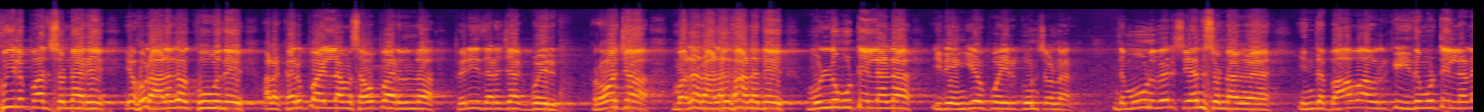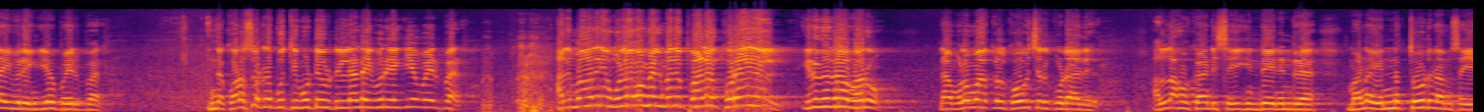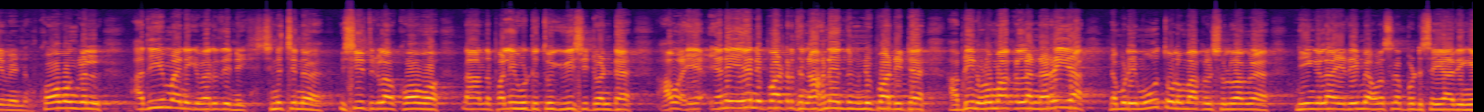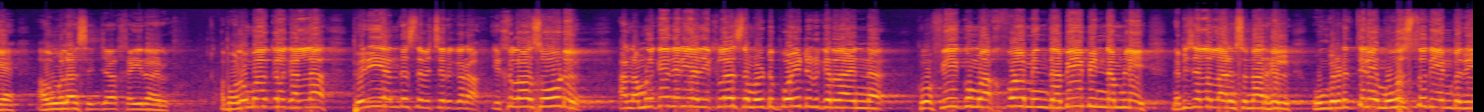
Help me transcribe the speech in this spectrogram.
குயிலை பார்த்து சொன்னார் எவ்வளோ அழகாக கூவுது ஆனால் கருப்பாக இல்லாமல் சவப்பாக இருந்தால் பெரிய தரஜாக்கு போயிருக்கு. ரோஜா மலர் அழகானது முள்ளு மட்டும் இல்லைன்னா இது எங்கேயோ போயிருக்குன்னு சொன்னார். இந்த மூணு பேர் சேர்ந்து சொன்னாங்க இந்த பாபாவிற்கு இது மட்டும் இல்லைன்னா இவர் எங்கேயோ போயிருப்பார். இந்த குறை சொல்ற புத்தி மட்டும் விட்டு இல்லைன்னா இவர் எங்கேயோ போயிருப்பார். அது மாதிரி உலகம் என்பது பல குறைகள் இருந்து தான் வரும். நாம் உலமாக்கள் கோவிச்சிடக்கூடாது அல்லாஹுக்காண்டி செய்கின்றேன் என்ற மன எண்ணத்தோடு நாம் செய்ய வேண்டும். கோபங்கள் அதிகமாக இன்றைக்கி வருது இன்றைக்கி சின்ன சின்ன விஷயத்துக்கெல்லாம் கோபம். நான் அந்த பள்ளி விட்டு தூக்கி வீசிட்டு வந்துட்டேன். அவன் என்னை ஏன் நிப்பாட்டுறது? நானே இந்த நிப்பாட்டிட்டேன். அப்படின்னு உலமாக்கள்லாம் நிறைய நம்முடைய மூத்த உலமாக்கள் சொல்லுவாங்க. நீங்களாம் எதையுமே அவசரப்பட்டு செய்யாதீங்க. அவங்களாம் செஞ்சால் கயிறாக இருக்கும். அப்போ உலமாக்களுக்கு அல்ல பெரிய அந்தஸ்தை வச்சிருக்கிறான் இஹ்லாஸோடு. நம்மளுக்கே தெரியாது இஹ்லாஸ் நம்ம விட்டு போயிட்டு இருக்கிறதா என்ன? ஃபீக்கும் அஹ்வா மின் தபீபின் நம்லி. நபி ஸல்லல்லாஹு சொன்னார்கள் உங்களிடத்திலே முகஸ்துதி என்பது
